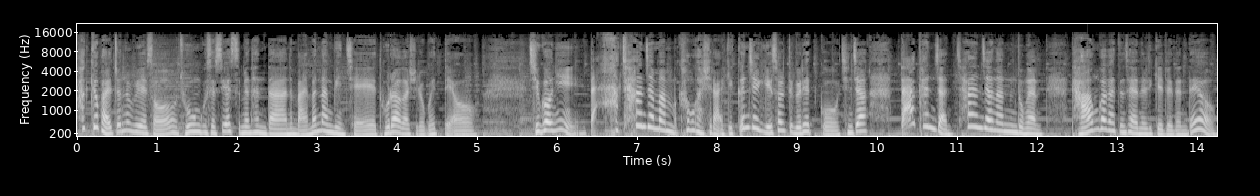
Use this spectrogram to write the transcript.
학교 발전을 위해서 좋은 곳에 쓰였으면 한다는 말만 남긴 채 돌아가시려고 했대요. 직원이 딱 차 한 잔만 하고 가시라 이렇게 끈질기게 설득을 했고 진짜 딱 한 잔, 차 한 잔 하는 동안 다음과 같은 사연을 듣게 되는데요.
